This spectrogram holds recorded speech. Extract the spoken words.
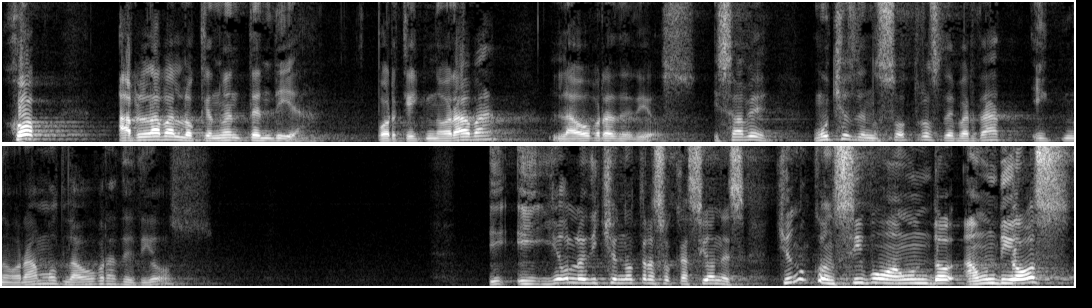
Job hablaba lo que no entendía, porque ignoraba la obra de Dios. Y sabe, muchos de nosotros de verdad ignoramos la obra de Dios. Y, yo lo he dicho en otras ocasiones, yo no concibo a un, a un Dios,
